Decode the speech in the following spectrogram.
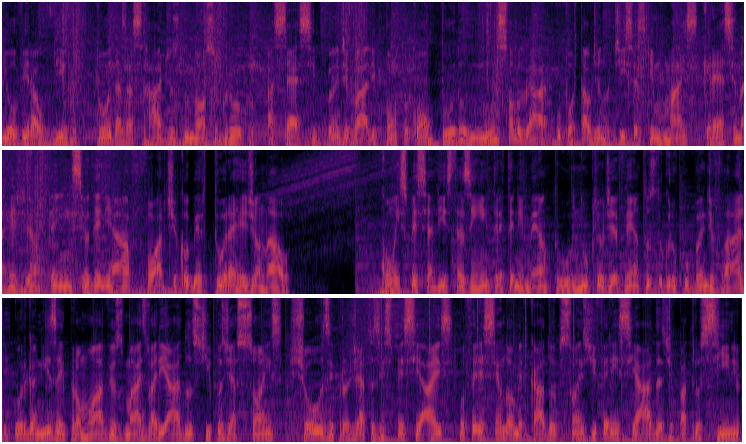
e ouvir ao vivo todas as rádios do nosso grupo. Acesse bandvale.com, tudo num só lugar. O portal de notícias que mais cresce na região. Tem em seu DNA forte cobertura regional. Com especialistas em entretenimento, o núcleo de eventos do Grupo Band Vale organiza e promove os mais variados tipos de ações, shows e projetos especiais, oferecendo ao mercado opções diferenciadas de patrocínio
